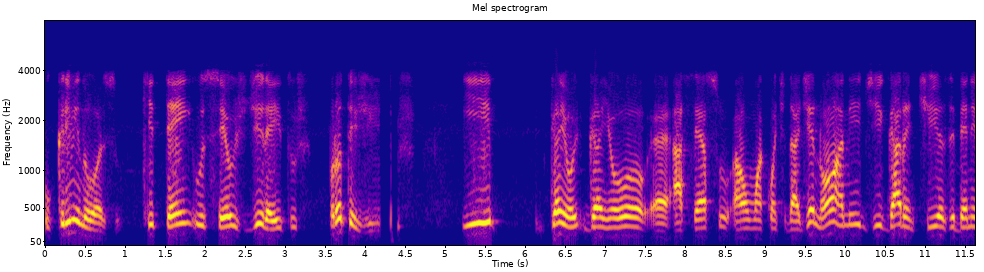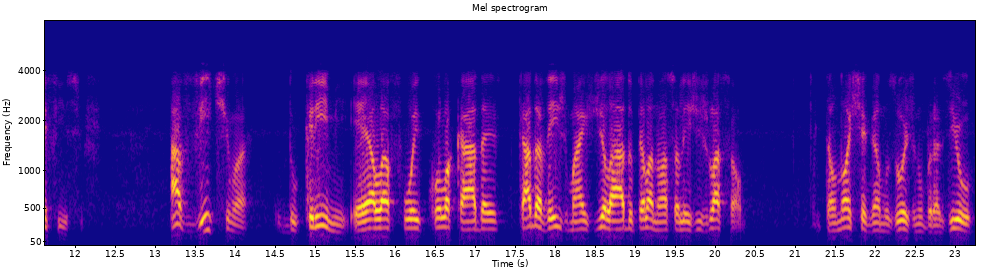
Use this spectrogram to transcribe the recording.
o criminoso, que tem os seus direitos protegidos e ganhou, ganhou é, acesso a uma quantidade enorme de garantias e benefícios. A vítima do crime, ela foi colocada cada vez mais de lado pela nossa legislação. Então, nós chegamos hoje no Brasil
